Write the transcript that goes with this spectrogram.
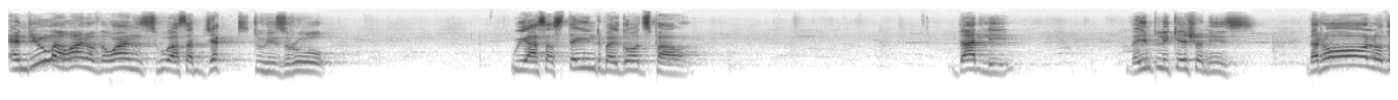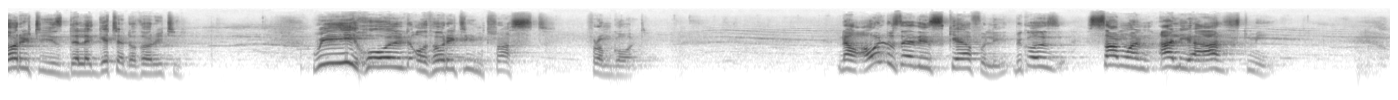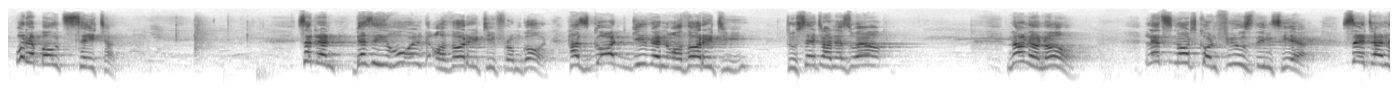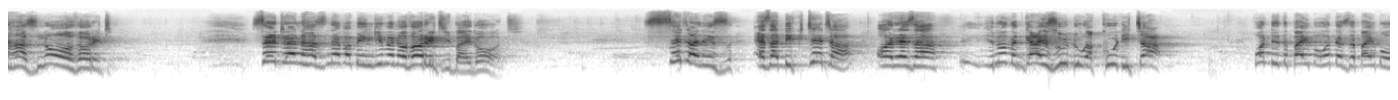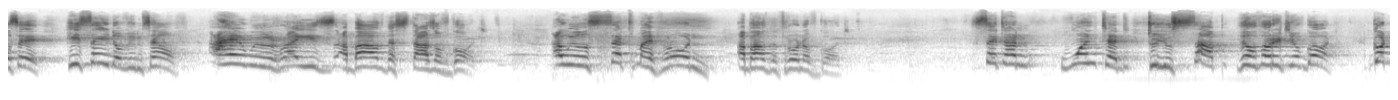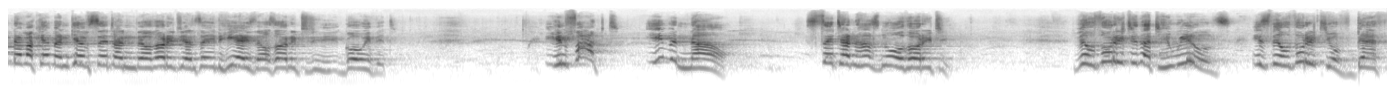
And you are one of the ones who are subject to his rule. We are sustained by God's power. Thirdly, the implication is that all authority is delegated authority. We hold authority in trust from God. Now, I want to say this carefully because someone earlier asked me, What about Satan? Satan, does he hold authority from God? Has God given authority to Satan as well? No, no, no. Let's not confuse things here. Satan has no authority. Satan has never been given authority by God. Satan is as a dictator or as a, you know, the guys who do a coup d'etat. What did the Bible, what does the Bible say? He said of himself, I will rise above the stars of God. I will set my throne above the throne of God. Satan wanted to usurp the authority of God. God never came and gave Satan the authority and said, Here is the authority, go with it. In fact, even now, Satan has no authority. The authority that he wields is the authority of death.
